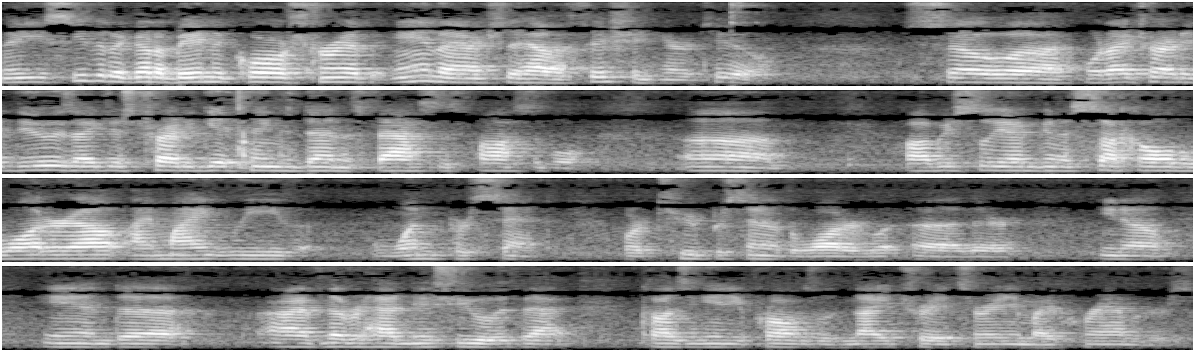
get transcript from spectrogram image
Now you see that I got a banded coral shrimp and I actually have a fish in here too. So uh, what I try to do is I just try to get things done as fast as possible. Um, obviously I'm going to suck all the water out. I might leave 1% or 2% of the water uh, there, you know, and uh, I've never had an issue with that causing any problems with nitrates or any of my parameters.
